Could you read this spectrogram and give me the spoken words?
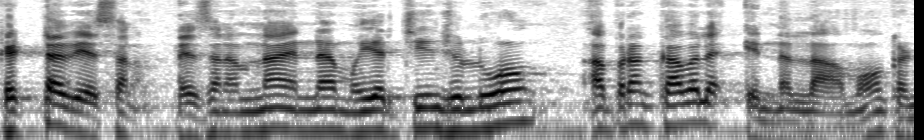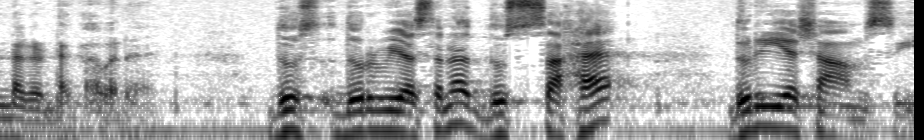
கெட்ட வியசனம் வியசனம்னா என்ன? முயற்சின்னு சொல்லுவோம். அப்புறம் கவலை. என்னெல்லாமோ கண்ட கண்ட கவலை. துஸ் துர்வியசன துஸ்ஸக துரியசாம்சி.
